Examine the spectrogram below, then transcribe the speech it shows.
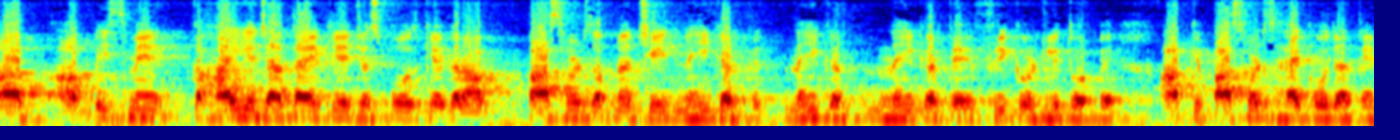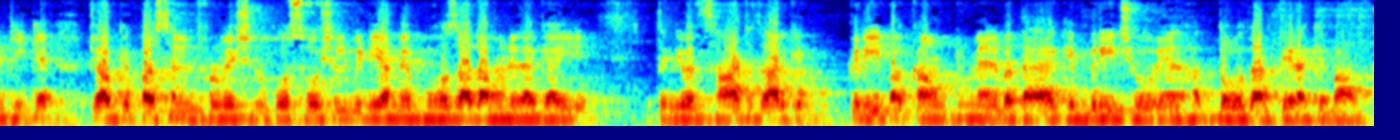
आप आप इसमें कहा यह जाता है कि जसपोज कि अगर आप पासवर्ड्स अपना चेंज नहीं करते, नहीं कर, नहीं करते फ्रीक्वेंटली तौर पे, आपके पासवर्ड्स हैक हो जाते हैं, ठीक है? जो आपके पर्सनल इन्फॉर्मेशन को सोशल मीडिया में बहुत ज़्यादा होने लगा ये। तकरीबन साठ हज़ार के करीब अकाउंट मैंने बताया कि ब्रीच हो रहे हैं 2013 के बाद।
